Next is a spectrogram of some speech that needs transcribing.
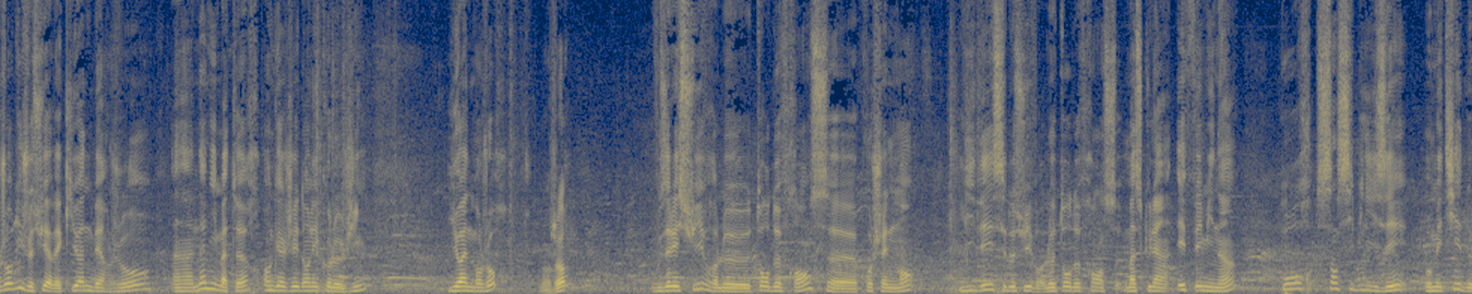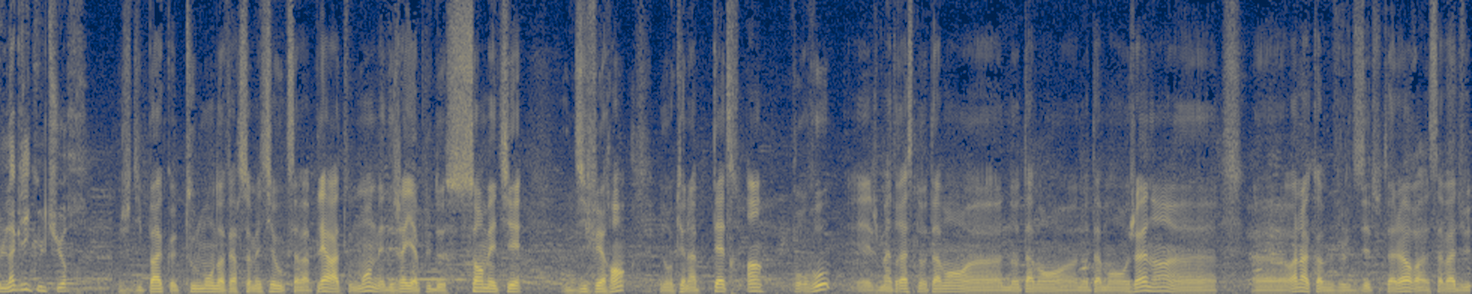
Aujourd'hui, je suis avec Johan Bergeau, un animateur engagé dans l'écologie. Johan, bonjour. Bonjour. Vous allez suivre le Tour de France euh, prochainement. L'idée, c'est de suivre le Tour de France masculin et féminin pour sensibiliser au métier de l'agriculture. Je ne dis pas que tout le monde va faire ce métier ou que ça va plaire à tout le monde, mais déjà il y a plus de 100 métiers différents. Donc il y en a peut-être un pour vous. Et je m'adresse notamment, euh, notamment, euh, notamment aux jeunes. Hein, euh, voilà, comme je le disais tout à l'heure, ça va du,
